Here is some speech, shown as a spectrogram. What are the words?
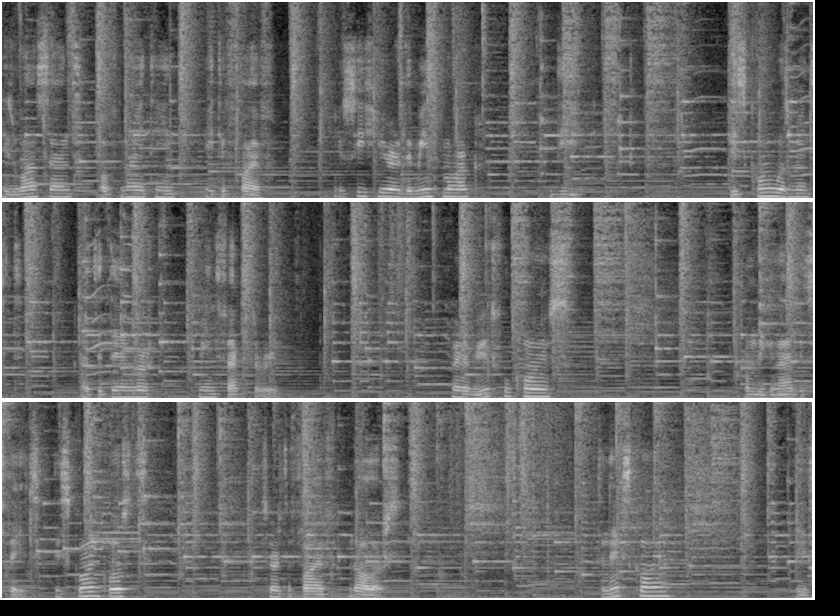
is 1 cent of 1985. You see here the mint mark D. This coin was minted at the Denver Mint Factory. Very beautiful coins from the United States. This coin costs $35. The next coin is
